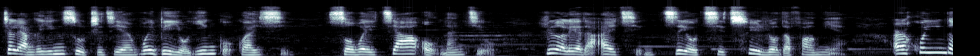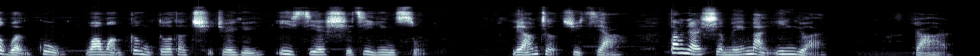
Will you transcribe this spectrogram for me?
这两个因素之间未必有因果关系。所谓佳偶难久，热烈的爱情自有其脆弱的方面。而婚姻的稳固，往往更多的取决于一些实际因素。两者俱佳，当然是美满姻缘。然而，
